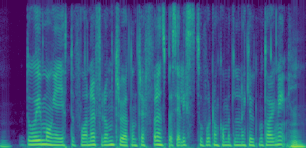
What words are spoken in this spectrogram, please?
Mm. då är många jättefåniga för de tror att de träffar en specialist så fort de kommer till en akutmottagning. Mm.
